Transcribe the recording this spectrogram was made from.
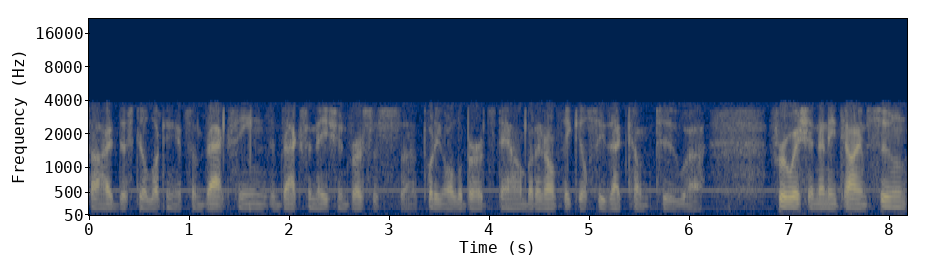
side. They're still looking at some vaccines and vaccination versus uh, putting all the birds down, but I don't think you'll see that come to uh, fruition anytime soon.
